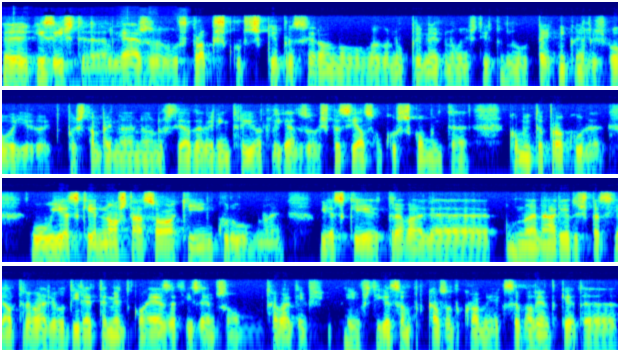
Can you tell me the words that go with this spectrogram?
Uh, existe, aliás, os próprios cursos que apareceram no, no primeiro no Instituto no Técnico em Lisboa e depois também na, na Universidade da Beira Interior ligados ao espacial são cursos com muita, com muita procura. O ISQ não está só aqui em Curu, não é? O ISQ trabalha na área do espacial, trabalha diretamente com a ESA, fizemos um trabalho de investigação por causa do cromio hexavalente, que é da,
